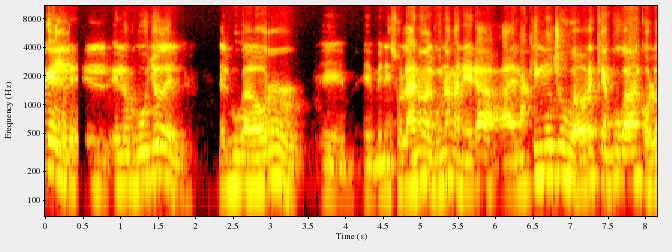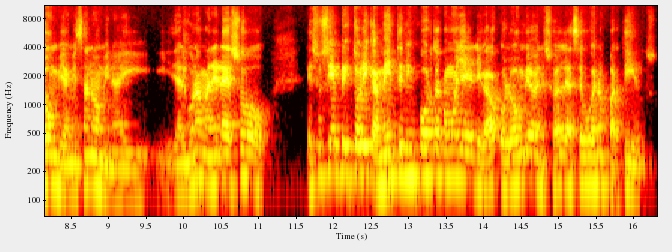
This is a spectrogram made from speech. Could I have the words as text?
que el, el, orgullo del, del jugador eh, venezolano de alguna manera, además que hay muchos jugadores que han jugado en Colombia en esa nómina y, y de alguna manera eso, eso siempre históricamente, no importa cómo haya llegado a Colombia, Venezuela le hace buenos partidos.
